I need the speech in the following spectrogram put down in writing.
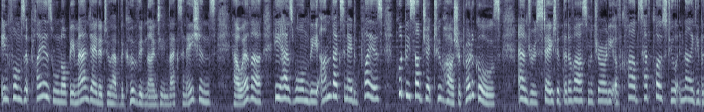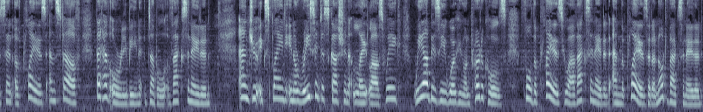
informs that players will not be mandated to have the COVID 19 vaccinations. However, he has warned the unvaccinated players could be subject to harsher protocols. Andrew stated that a vast majority of clubs have close to 90% of players and staff that have already been double vaccinated. Andrew explained in a recent discussion late last week we are busy working on protocols for the players who are vaccinated and the players that are not vaccinated.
